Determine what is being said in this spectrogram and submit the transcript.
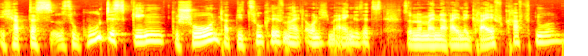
Ich habe das so gut es ging geschont, habe die Zughilfen halt auch nicht mehr eingesetzt, sondern meine reine Greifkraft nur.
